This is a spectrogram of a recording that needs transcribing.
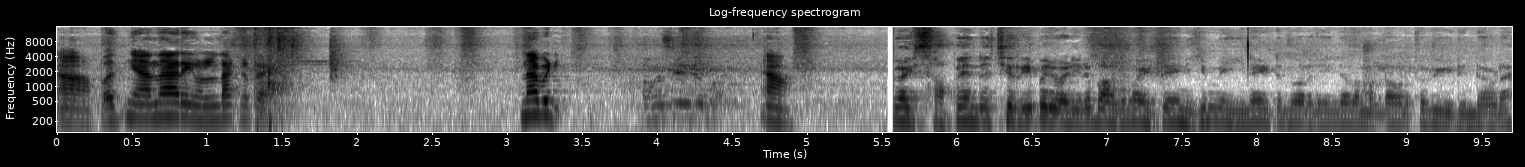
ആ അപ്പം ഞാൻ നാരങ്ങ വെള്ളം ഉണ്ടാക്കട്ടെ. ആ. ഗൈസ് അപ്പോൾ എന്റെ ചെറിയ പരിപാടിയുടെ ഭാഗമായിട്ട് എനിക്ക് മെയിനായിട്ട് എന്ന് പറഞ്ഞു കഴിഞ്ഞാൽ നമ്മുടെ അവിടുത്തെ വീടിന്റെ അവിടെ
